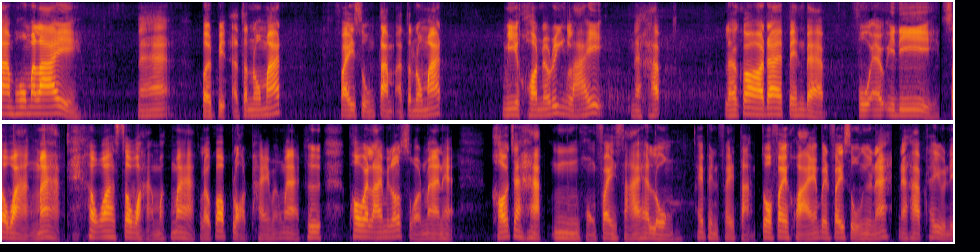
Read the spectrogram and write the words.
ตามพวงมาลัยนะฮะเปิดปิดอัตโนมัติ ไฟสูงต่ำอัตโนมัติ มี cornering light นะครับ แล้วก็ได้เป็นแบบ Full LED สว่างมากใช้ว่าสว่างมากๆ แล้วก็ปลอดภัยมากๆ คือพอเวลามีรถสวนมาเนี่ยเขาจะหักมุมของไฟซ้ายลงให้เป็นไฟต่ำตัวไฟขวายังเป็นไฟสูงอยู่นะนะครับ ถ้าอยู่ใน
